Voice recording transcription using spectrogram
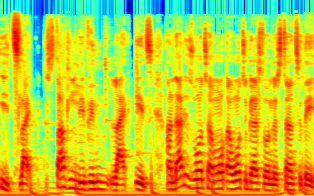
it like start living like it. And that is what I want, I want you guys to understand today.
